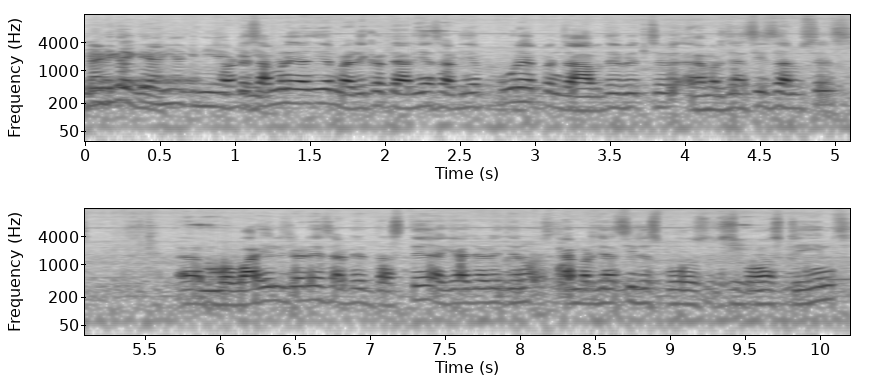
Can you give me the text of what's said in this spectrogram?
ਮੈਡੀਕਲ ਹੈਗੇ? ਤਿਆਰੀਆਂ ਕਿੰਨੀਆਂ ਤੁਹਾਡੇ ਸਾਹਮਣੇ ਆ ਜੀ ਮੈਡੀਕਲ ਤਿਆਰੀਆਂ ਸਾਡੀਆਂ ਪੂਰੇ ਪੰਜਾਬ ਦੇ ਵਿੱਚ ਐਮਰਜੈਂਸੀ ਸਰਵਿਸਿਜ਼ ਮੋਬਾਈਲ ਜਿਹੜੇ ਸਾਡੇ ਦਸਤੇ ਹੈਗੇ ਆ ਜਿਹੜੇ ਜਿਹਨੂੰ emergency response response teams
